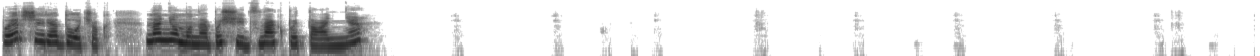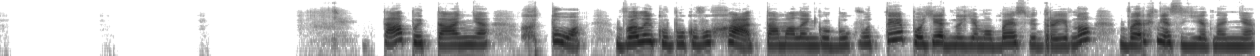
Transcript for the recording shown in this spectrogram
Перший рядочок. На ньому напишіть знак питання. Та питання хто? Велику букву Х та маленьку букву Т поєднуємо безвідривно верхнє з'єднання.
